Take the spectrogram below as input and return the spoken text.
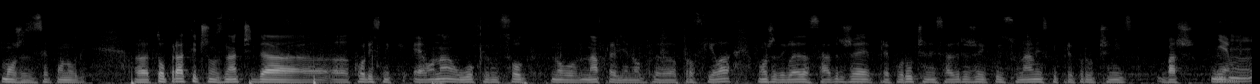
može da se ponudi. E, to praktično znači da e, korisnik EON-a u okviru svog novo napravljenog e, profila može da gleda sadržaje, preporučene sadržaje koji su namjenski preporučeni baš njemu. Mhm.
